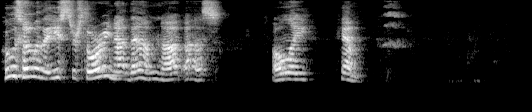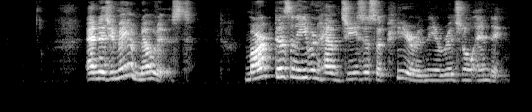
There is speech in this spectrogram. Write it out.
Who's who in the Easter story? Not them, not us. Only Him. And as you may have noticed, Mark doesn't even have Jesus appear in the original ending.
